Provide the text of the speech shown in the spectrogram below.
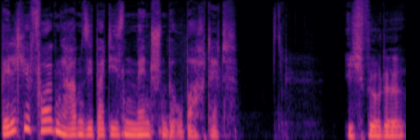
Welche Folgen haben Sie bei diesen Menschen beobachtet? Ich würde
